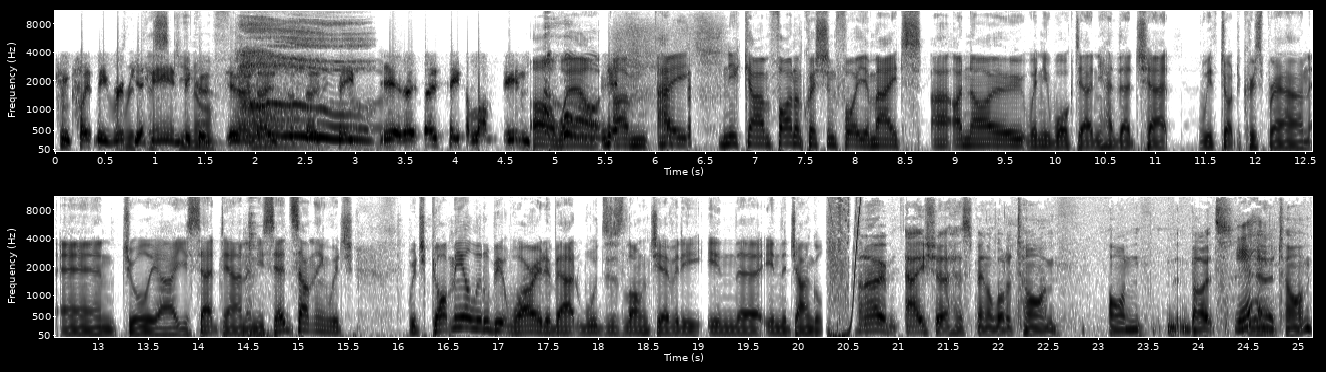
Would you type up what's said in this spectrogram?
completely rip, Rip your hand because off. you know those, those teeth. Yeah, those, those teeth are locked in. Oh wow! Yeah. Um, hey Nick, um, final question for you, mate. Uh, I know when you walked out and you had that chat with Dr. Chris Brown and Julia, you sat down and you said something which, which got me a little bit worried about Woods' longevity in the in the jungle. I know Aisha has spent a lot of time on boats in Yeah. her time.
